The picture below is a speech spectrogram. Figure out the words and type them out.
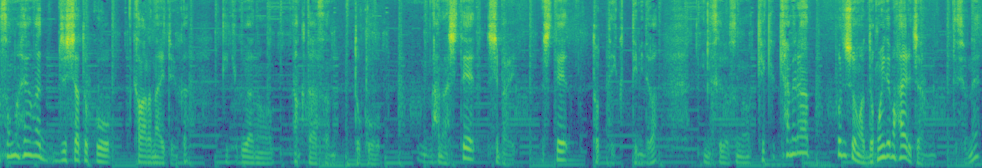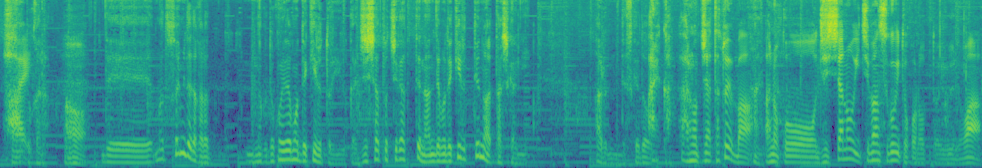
あ、その辺は実写とこう変わらないというか結局あのアクターさんとこう話して芝居して撮っていくって意味ではいいんですけどその結局キャメラポジションはどこにでも入れちゃうんですよね、はい。後から。うんで、まあ、そういう意味でだからなんかどこにでもできるというか実写と違って何でもできるっていうのは確かにあるんですけど。あれか。あのじゃあ例えば、はい。あのこう実写の一番すごいところというのは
